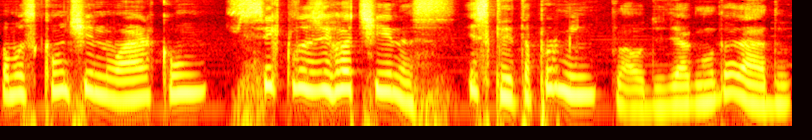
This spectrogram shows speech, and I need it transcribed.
vamos continuar com Ciclos de Rotinas, escrita por mim, Cláudio Diagon Dourado,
